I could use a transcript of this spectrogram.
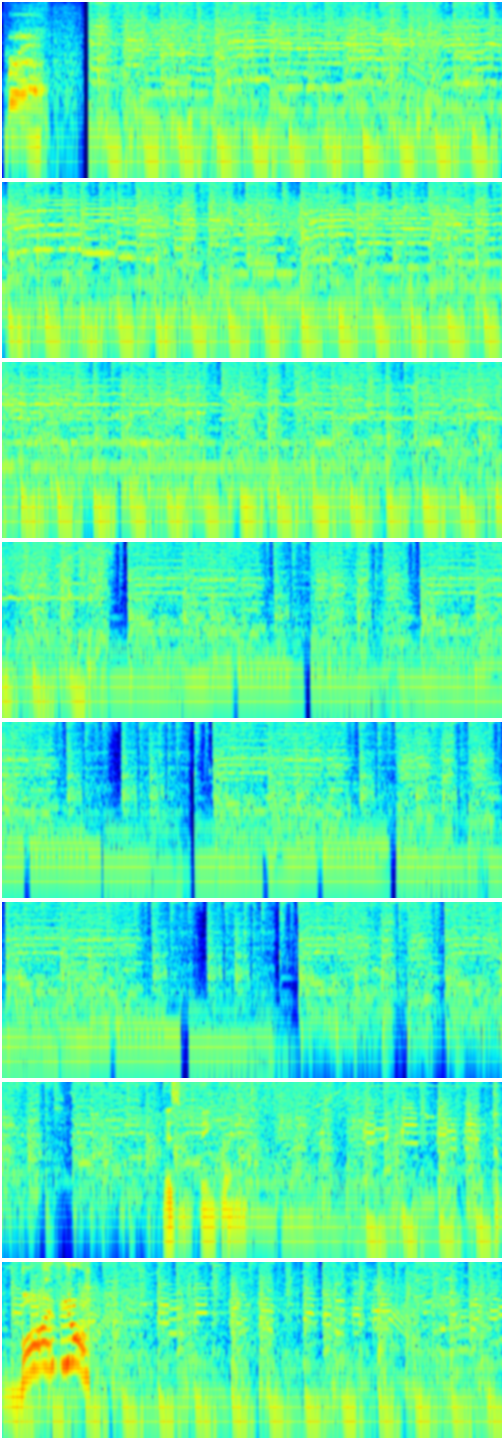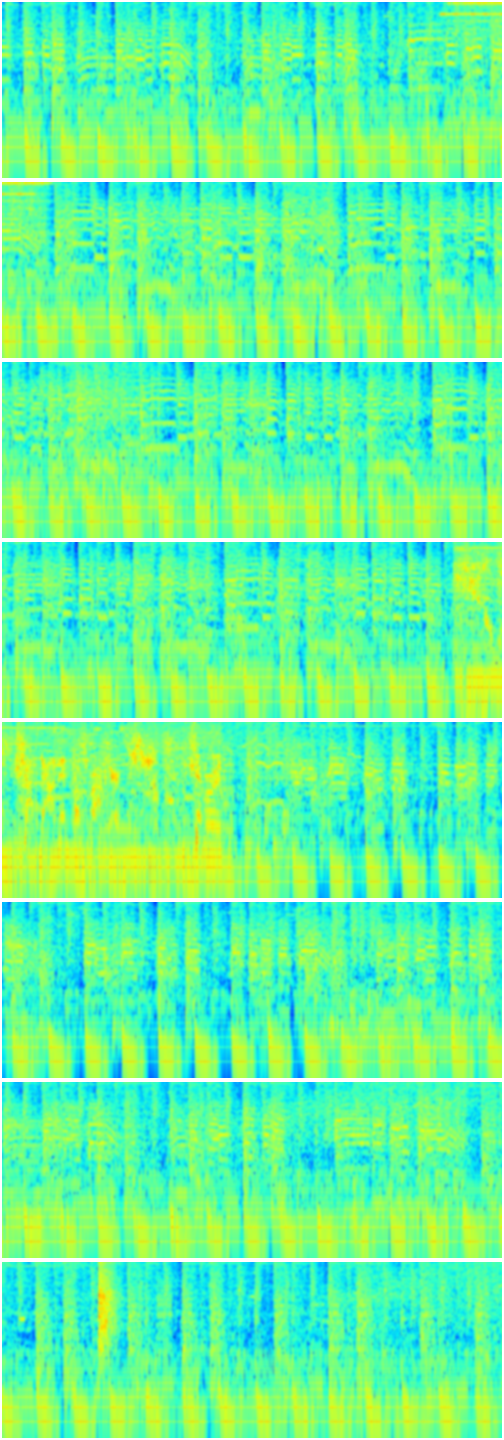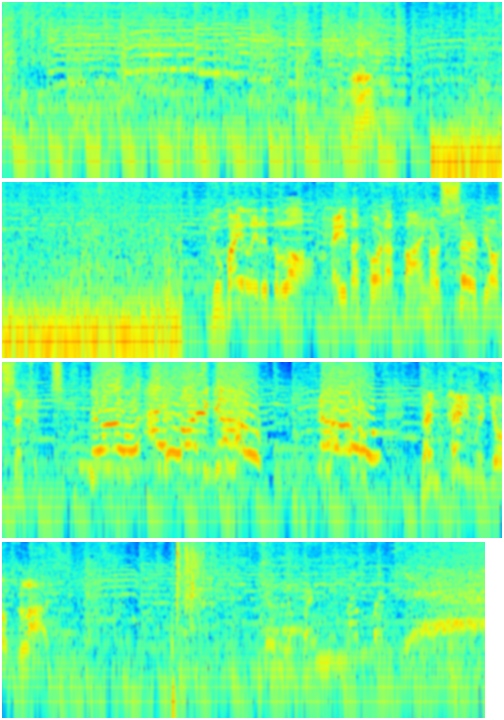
Bruh. This is big brain. Boy, if you don't. Infrastructure. Shimmer. Violated the law. Pay the court a fine or serve your sentence. No! I don't want to go! No! Then pay with your blood. Tell them to bring me my money.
